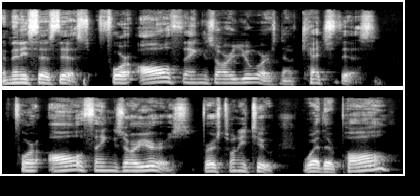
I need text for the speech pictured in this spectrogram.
And then he says this, for all things are yours. Now catch this. For all things are yours. Verse 22, whether Paul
